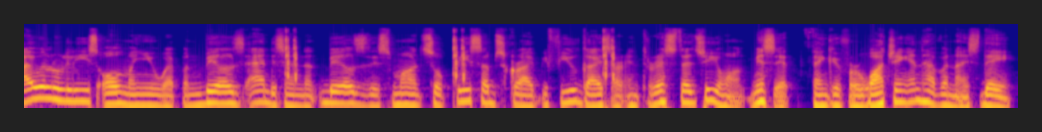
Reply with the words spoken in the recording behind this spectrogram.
I will release all my new weapon builds and descendant builds this month, so please subscribe if you guys are interested so you won't miss it. Thank you for watching and have a nice day.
